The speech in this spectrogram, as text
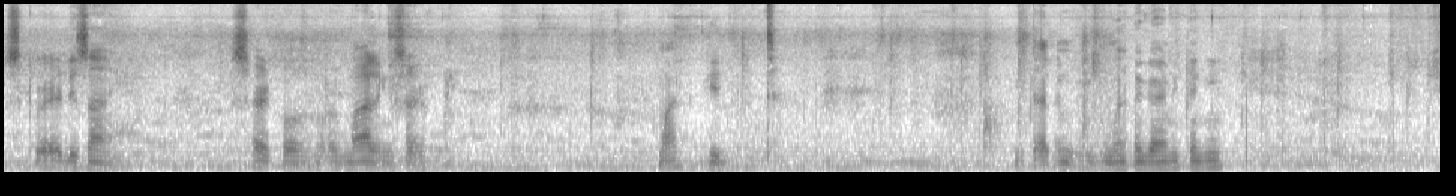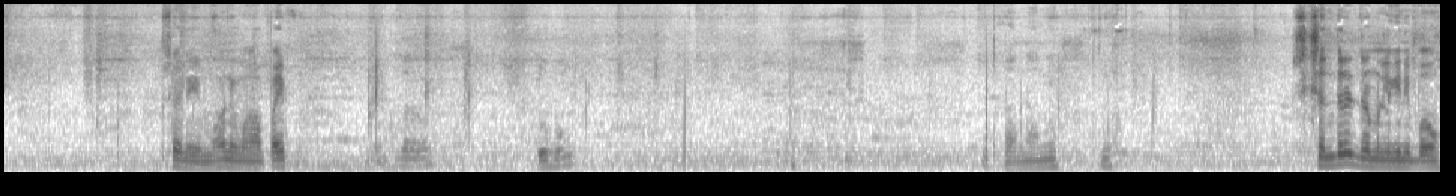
Square design. Circle, maling circle. Mahal, good. Hindi alam yung mga nagamit na niya. Saan yun mo? Ano yung mga pipe? Tubong. Ito ka na ni. 600 naman lagi ni. Abot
